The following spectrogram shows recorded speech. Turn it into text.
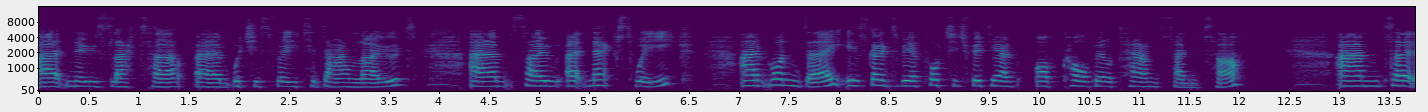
uh, newsletter um, which is free to download. Um, so uh, next week um, Monday is going to be a footage video of Coalville Town Centre. And uh,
